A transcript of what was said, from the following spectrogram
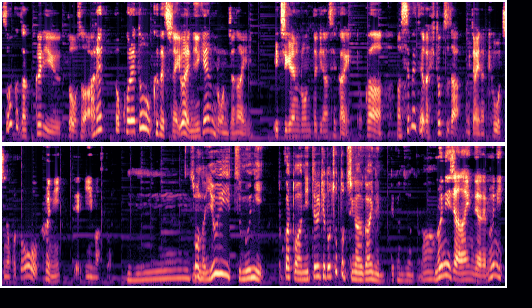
すごくざっくり言うと、そのあれとこれと区別しない、いわゆる二元論じゃない、一元論的な世界とか、まあ、全てが一つだみたいな境地のことをフニって言いますと。うーん。そうだ、うん唯一無二とかとは似てるけど、ちょっと違う概念って感じなのかな。無二じゃないんだよね。無二。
